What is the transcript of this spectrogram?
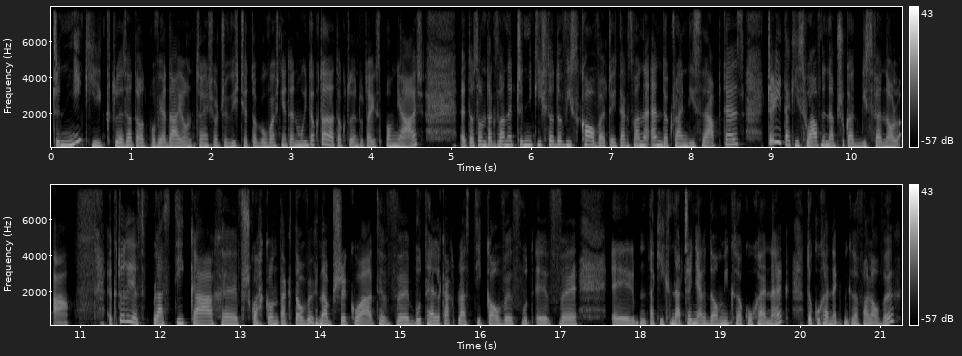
czynniki, które za to odpowiadają, część oczywiście to był właśnie ten mój doktorat, o którym tutaj wspomniałaś, y, to są tak zwane czynniki środowiskowe, czyli tak zwane endocrine disruptors, czyli taki sławny na przykład bisfenol A, który jest w plastikach, w szkłach kontaktowych na przykład, w butelkach plastikowych, w, w y, takich naczyniach do mikrokuchenek, do kuchenek mikrofalowych.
